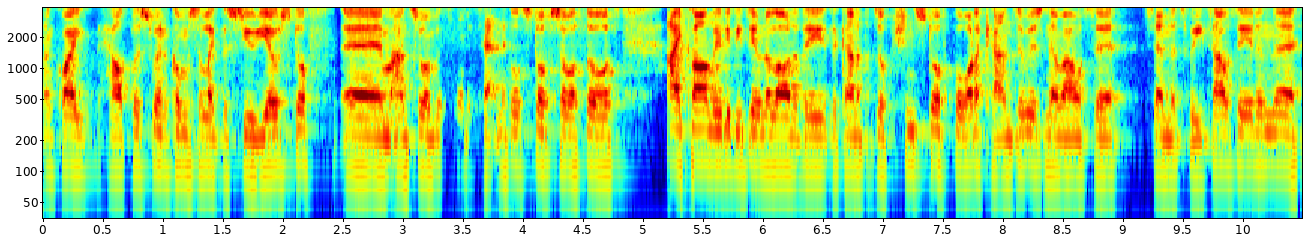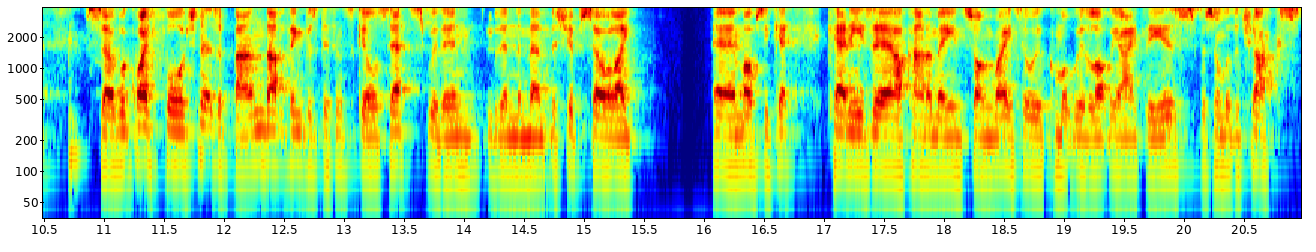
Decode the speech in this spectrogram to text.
I'm quite helpless when it comes to like the studio stuff um, and some of, the, some of the technical stuff. So I thought I can't really be doing a lot of the the kind of production stuff, but what I can do is know how to send a tweet out here and there. So we're quite fortunate as a band that I think there's different skill sets within within the membership. So like um, obviously Kenny's uh, our kind of main songwriter. We've come up with a lot of the ideas for some of the tracks.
